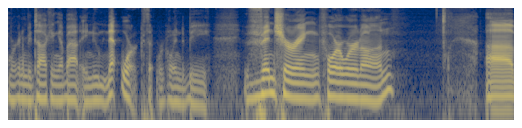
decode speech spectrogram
We're going to be talking about a new network that we're going to be venturing forward on. A uh,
